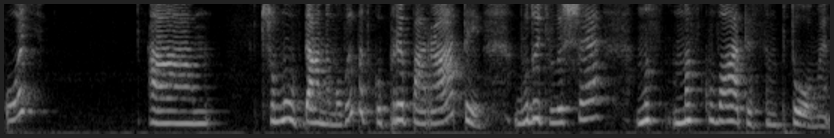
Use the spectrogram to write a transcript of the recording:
ось. А, Чому в даному випадку препарати будуть лише маскувати симптоми,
